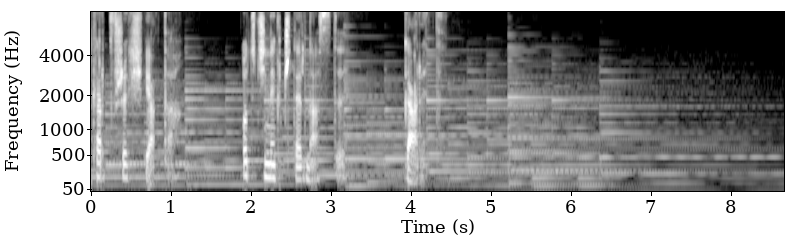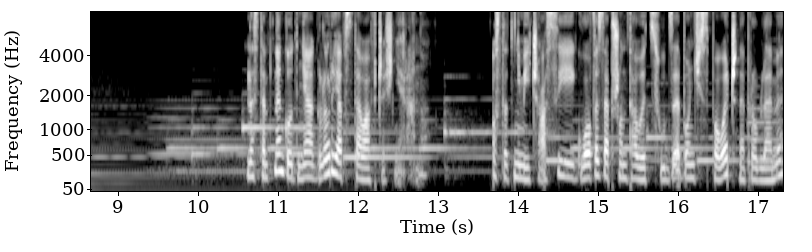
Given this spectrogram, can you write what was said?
Skarb Wszechświata. Odcinek 14. Gareth. Następnego dnia Gloria wstała wcześnie rano. Ostatnimi czasy jej głowę zaprzątały cudze bądź społeczne problemy,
